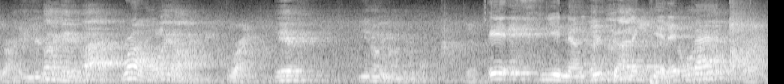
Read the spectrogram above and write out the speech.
Right. And you're gonna get it back. Right. Wait on Right. If, you know you're gonna get it back. If, you know, you're gonna get it back. Right.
